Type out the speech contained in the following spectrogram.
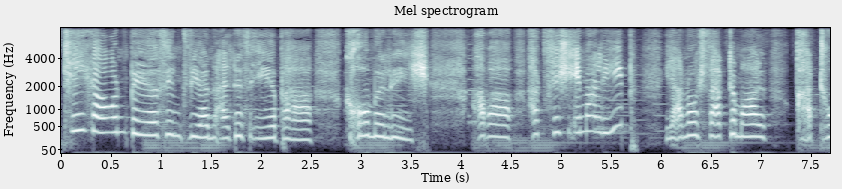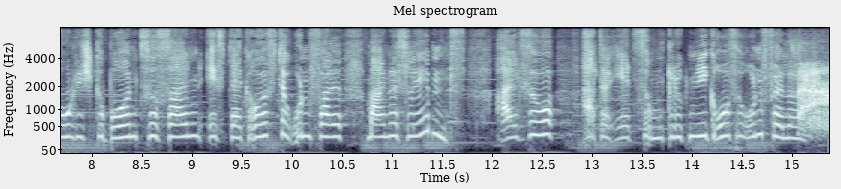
Tiger und Bär sind wie ein altes Ehepaar, krummelig, aber hat sich immer lieb. Janosch sagte mal, katholisch geboren zu sein ist der größte Unfall meines Lebens. Also hatte er zum Glück nie große Unfälle.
